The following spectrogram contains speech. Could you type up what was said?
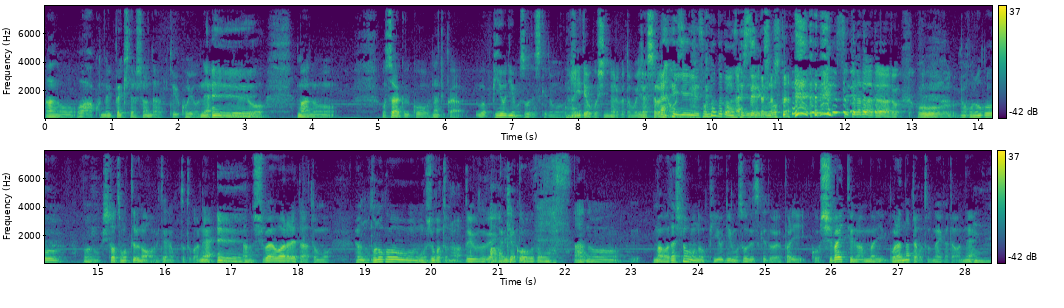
あのわあこんないっぱい来てらっしゃるんだっていう声をね、えー、いろいろまああのおそらくこうなんていうか POD もそうですけども、はい、でお越しになる方もいらっしゃるかもしれない。いやいやそんなことはないですけど。そういった方々はあのおおなかなかあの人集まってるなみたいなこととかね、えー、あの芝居終わられた後もなかなか面白かったなということでありがとうございます。あのまあ、私どもの POD もそうですけどやっぱりこう芝居っていうのはあんまりご覧になったことのない方はね、うん、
